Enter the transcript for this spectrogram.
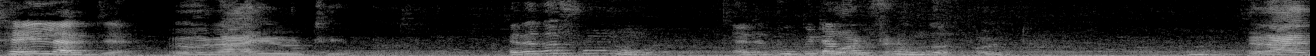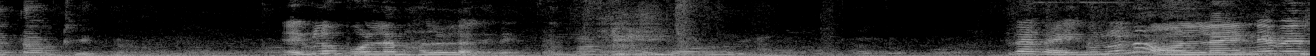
সেই লাগছে। ও রায়েরও ঠিক এটা তো সুন্দর এটা টুপিটা খুব সুন্দর। ওইটা। ঠিক এগুলো পরলে ভালো লাগে দেখতে। না দেখো এগুলো না অনলাইনে বেশ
